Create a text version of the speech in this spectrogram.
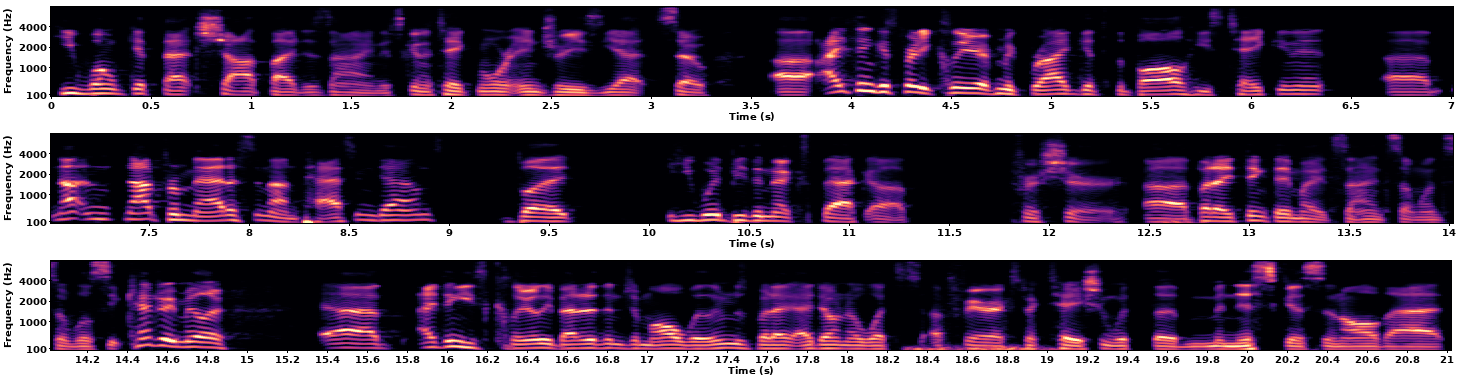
he won't get that shot by design. It's going to take more injuries yet. So uh, I think it's pretty clear if McBride gets the ball, he's taking it. Uh, not not from Mattison on passing downs, but he would be the next back up for sure. Uh, but I think they might sign someone, so we'll see. Kendre Miller, uh, I think he's clearly better than Jamaal Williams, but I, I, don't know what's a fair expectation with the meniscus and all that.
